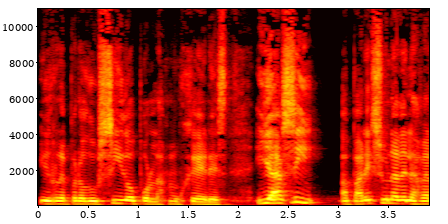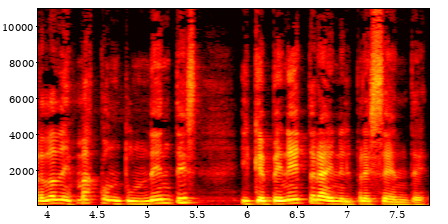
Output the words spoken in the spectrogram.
y reproducido por las mujeres. Y allí aparece una de las verdades más contundentes y que penetra en el presente,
